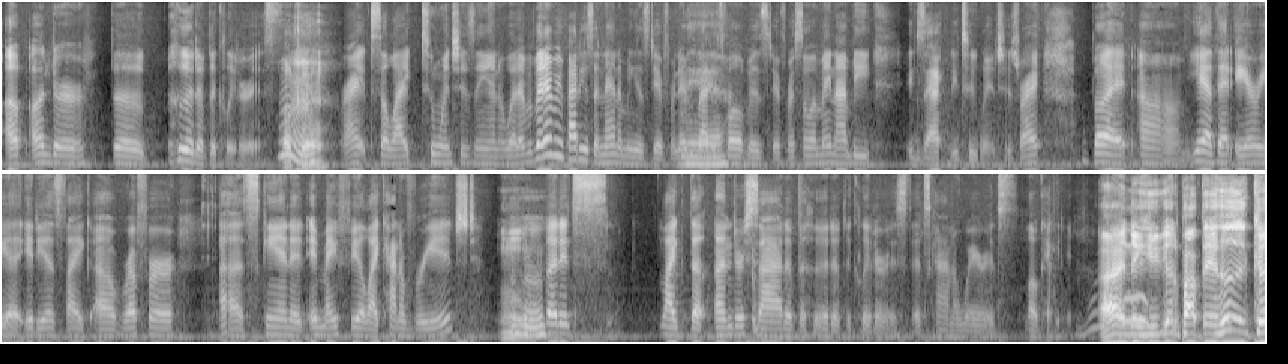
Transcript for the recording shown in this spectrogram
up under the hood of the clitoris Okay. right? So like two inches in or whatever. But everybody's anatomy is different. Everybody's Yeah. vulva is different. So it may not be exactly two inches, right? But um, yeah, that area it is like a rougher uh, skin. It, it may feel like kind of ridged, but it's like the underside of the hood of the clitoris. That's kind of where it's located. All right, nigga, you gotta pop that hood, cuz.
